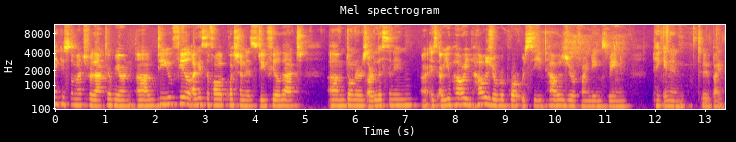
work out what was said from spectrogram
Thank you so much for that, Torbjorn. Um, do you feel, I guess the follow up question is, do you feel that um, donors are listening? Uh, is, are you, how, are you, how is your report received? How is your findings being taken in to, by,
